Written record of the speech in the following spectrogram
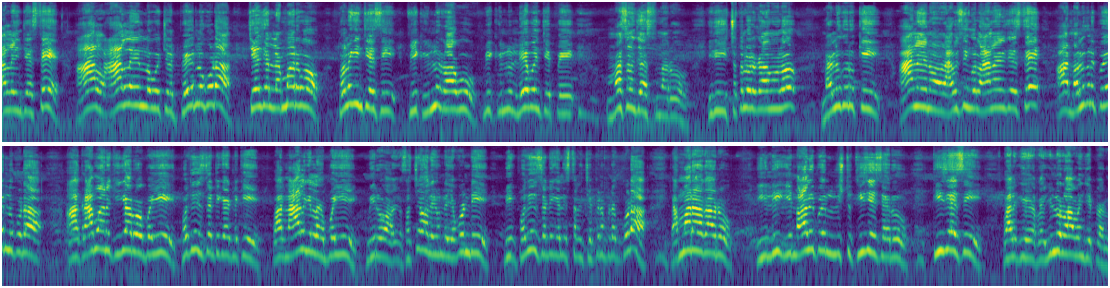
ఆన్లైన్ చేస్తే ఆ ఆన్లైన్లో వచ్చిన పేర్లు కూడా చేజల్ ఎంఆర్ఓ తొలగించేసి మీకు ఇల్లు రావు మీకు ఇల్లు లేవని చెప్పి మోసం చేస్తున్నారు. ఇది చిత్తలూరు గ్రామంలో నలుగురికి ఆన్లైన్ హౌసింగ్ ఆన్లైన్ చేస్తే ఆ నలుగురి పేర్లు కూడా ఆ గ్రామానికి ఈఆర్ఓ పోయి పొజిషన్ సర్టిఫికేట్లకి వాళ్ళ నాలుగిళ్ళకి పోయి మీరు సచివాలయంలో ఇవ్వండి మీకు పొజిషన్ సర్టిఫికేట్ ఇస్తారని చెప్పినప్పటికి కూడా ఎంఆర్ఓ గారు ఈ ఈ నాలుగు పేర్లు లిస్టు తీసేశారు. తీసేసి వాళ్ళకి ఇల్లు రావని చెప్పారు.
